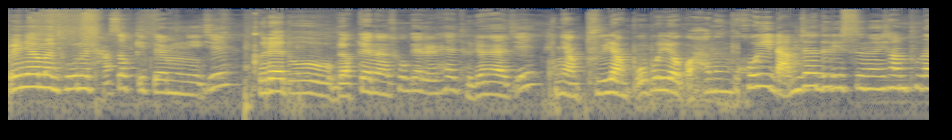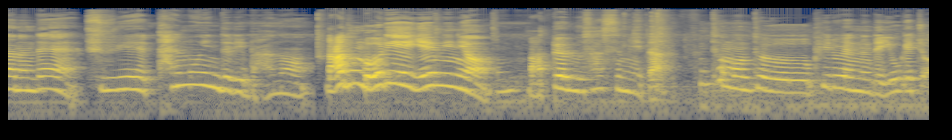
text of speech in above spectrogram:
왜냐면 돈을 다 썼기 때문이지. 그래도 몇 개는 소개를 해드려야지. 그냥 분량 뽑으려고 하는 게 거의 남자들이 쓰는 샴푸라는데 주위에 탈모인들이 많어. 나도 머리에 예민이요. 맛별로 샀습니다. 힌트먼트 필요했는데 이게 좀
